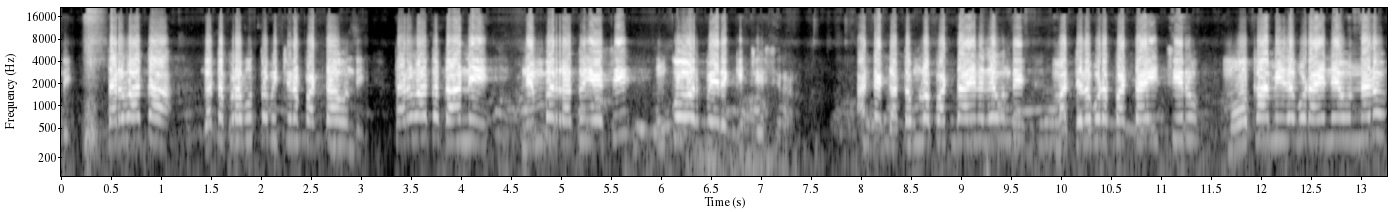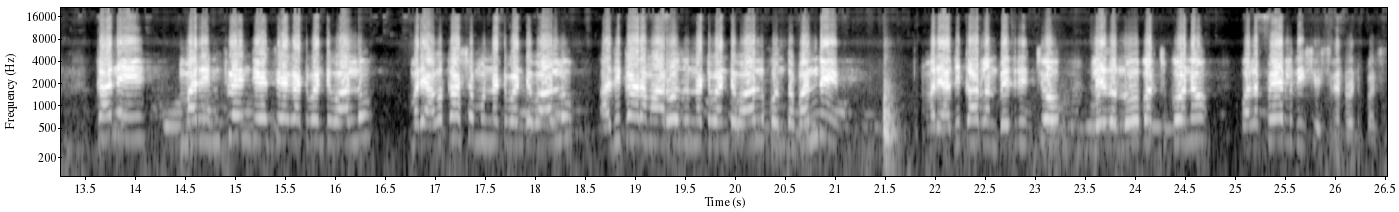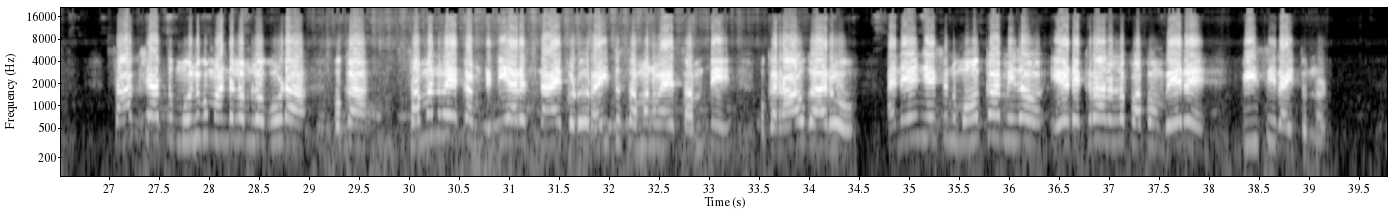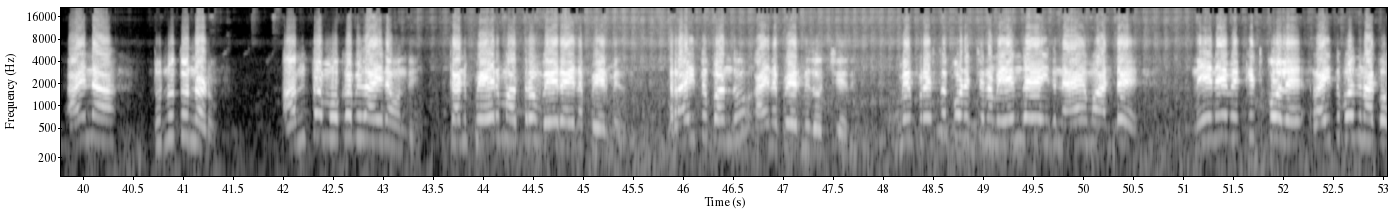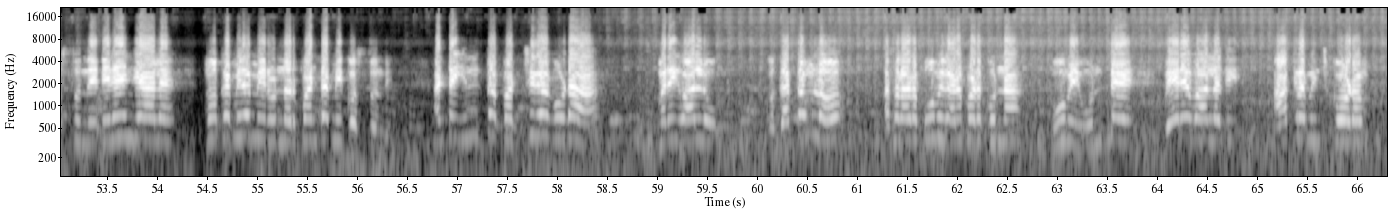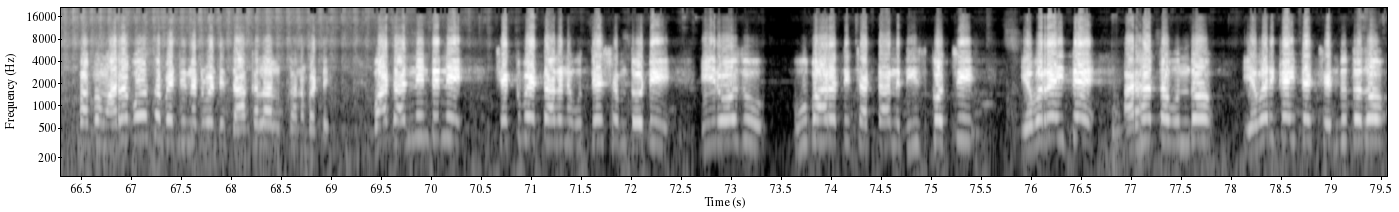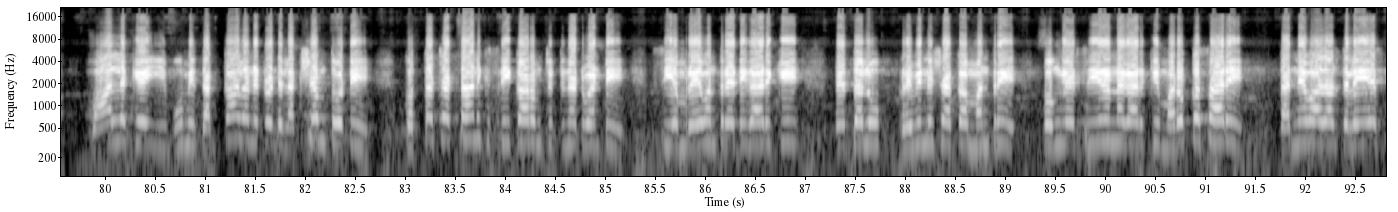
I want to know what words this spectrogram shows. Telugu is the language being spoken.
ఉంది. తర్వాత గత ప్రభుత్వం ఇచ్చిన పట్టా ఉంది. తర్వాత దాన్ని నెంబర్ రద్దు చేసి ఇంకోవారి పేరు ఎక్కిచ్చేసిరా అంటే గతంలో పట్టా ఆయనదే ఉంది మధ్యలో కూడా పట్టా ఇచ్చారు మోకా మీద కూడా ఆయనే ఉన్నాడు. కానీ మరి ఇన్ఫ్లుయెన్స్ చేసేటటువంటి వాళ్ళు మరి అవకాశం ఉన్నటువంటి వాళ్ళు అధికారం ఆ రోజు ఉన్నటువంటి వాళ్ళు కొంతమంది మరి అధికారులను బెదిరించో లేదో లోపరుచుకోనో వాళ్ళ పేర్లు తీసేసినటువంటి పరిస్థితి. సాక్షాత్ ములుగు సమన్వయ ఒక రావు గారు ఆయన ఏం చేసిండు? మోకా మీద ఏడు ఎకరాలలో పాపం వేరే బీసీ రైతున్నాడు. ఆయన దున్నుతున్నాడు. అంత మోక మీద ఆయన ఉంది. కానీ పేరు మాత్రం వేరే ఆయన పేరు మీద ఉంది. రైతు బంధు ఆయన పేరు మీద వచ్చేది. మేము ప్రెస్ కూడా ఇచ్చినాం ఏందయ్యా ఇది న్యాయమా? అంటే నేనేం ఎక్కించుకోలే. రైతు బంధు నాకు వస్తుంది. నేనేం చేయాలి ముఖ మీద మీరు ఉన్నారు పంట మీకు వస్తుంది అంటే ఇంత పచ్చిగా కూడా మరి వాళ్ళు గతంలో అసలు ఆడ భూమి కనపడకున్నా భూమి ఉంటే వేరే వాళ్ళది తప్పించుకోవడం పాపం అరగోస పెట్టినటువంటి దాఖలాలు కనబడ్డాయి. వాటన్నింటినీ చెక్ పెట్టాలనే ఉద్దేశంతో ఈ రోజు భూభారతి చట్టాన్ని తీసుకొచ్చి ఎవరైతే అర్హత ఉందో ఎవరికైతే చెందుతుందో వాళ్ళకే ఈ భూమి దక్కాలనేటువంటి లక్ష్యంతో కొత్త చట్టానికి శ్రీకారం చుట్టినటువంటి సీఎం రేవంత్ రెడ్డి గారికి పెద్దలు రెవెన్యూ శాఖ మంత్రి పొంగులేటి శ్రీనన్న గారికి మరొక్కసారి ధన్యవాదాలు తెలియజేస్తాను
